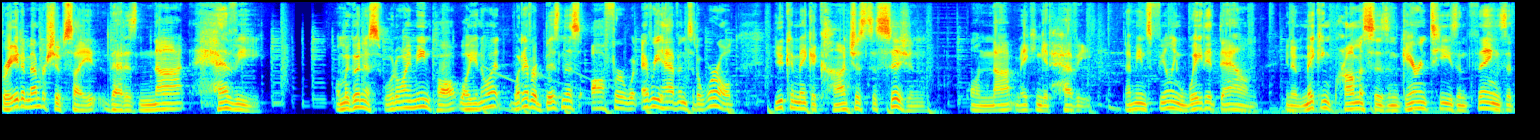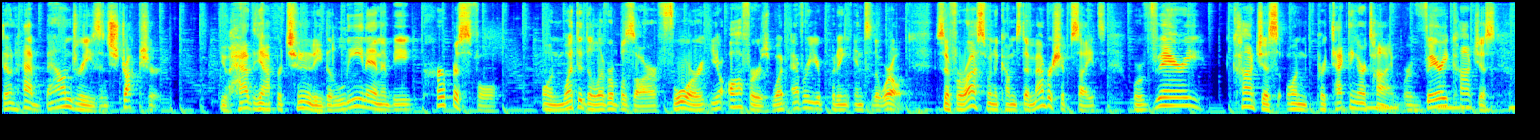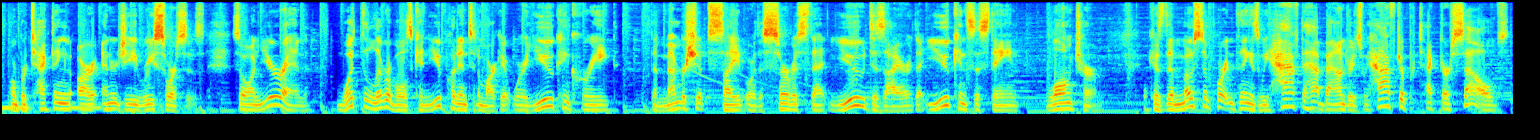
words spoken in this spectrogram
Create a membership site that is not heavy. Oh my goodness, what do I mean, Paul? Well, you know what? Whatever business offer, whatever you have into the world, you can make a conscious decision on not making it heavy. That means feeling weighted down, you know, making promises and guarantees and things that don't have boundaries and structure. You have the opportunity to lean in and be purposeful on what the deliverables are for your offers, whatever you're putting into the world. So, for us, when it comes to membership sites, we're very conscious on protecting our time. We're very conscious on protecting our energy resources. So, on your end, what deliverables can you put into the market where you can create the membership site or the service that you desire, that you can sustain long term? Because the most important thing is we have to have boundaries, we have to protect ourselves.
